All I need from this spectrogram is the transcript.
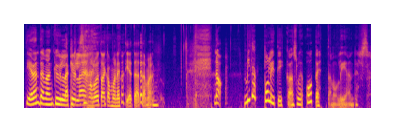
Tiedän tämän kyllä. Kyllä, ja mä luulen, aika monet tietää tämän. No, mitä politiikka on sulle opettanut, Li Andersson?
